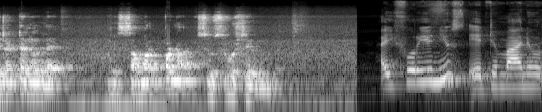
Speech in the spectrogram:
ഇരട്ടകളുടെ ഒരു സമർപ്പണ ശുശ്രൂഷയുമുണ്ട്. I for U news Ettumanoor.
